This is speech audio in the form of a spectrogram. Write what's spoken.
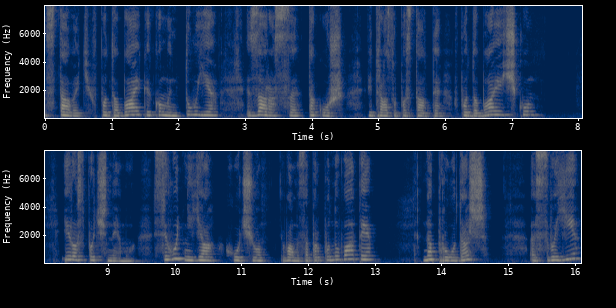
ставить вподобайки, коментує. Зараз також відразу поставте вподобаєчку і розпочнемо. Сьогодні я хочу вам запропонувати на продаж свої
